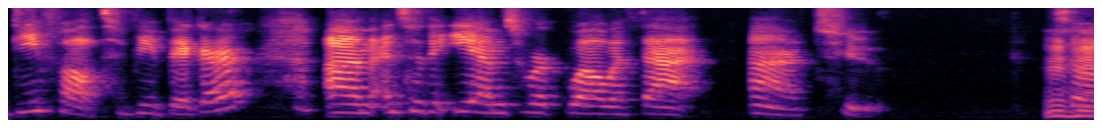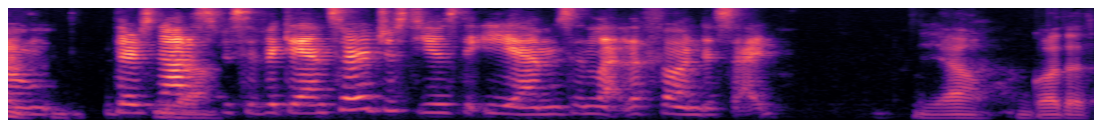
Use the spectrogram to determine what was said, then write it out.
default to be bigger. Um, and so the EMs work well with that uh, too. Mm-hmm. So there's not yeah. a specific answer, just use the EMs and let the phone decide. Yeah, got it.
